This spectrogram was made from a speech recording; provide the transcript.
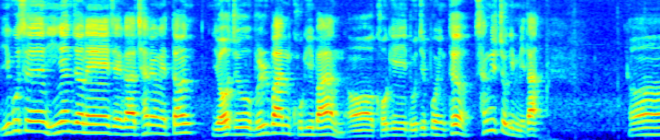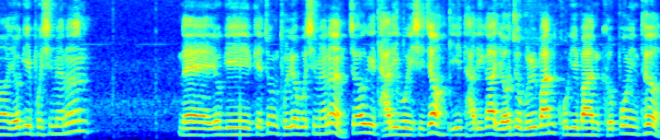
이곳은 2년 전에 제가 촬영했던 여주 물반 고기반 어, 거기 노지 포인트 상류 쪽입니다. 어, 여기 보시면은 네, 여기 이렇게 좀 돌려보시면은 저기 다리 보이시죠? 이 다리가 여주 물반 고기반 그 포인트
